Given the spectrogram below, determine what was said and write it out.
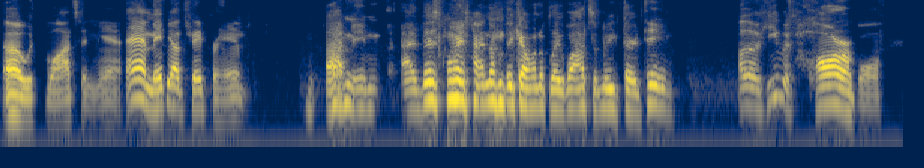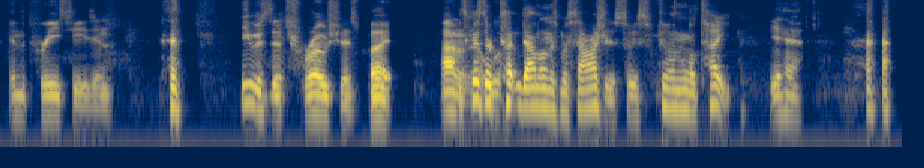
Oh, with Watson, yeah. And eh, maybe I'll trade for him. I mean, at this point, I don't think I want to play Watson week thirteen. Although he was horrible in the preseason, he was atrocious. But I don't. It's because they're cutting down on his massages, so he's feeling a little tight. Yeah.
